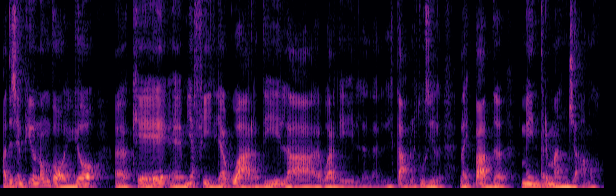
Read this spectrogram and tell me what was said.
Ad esempio, io non voglio eh, che eh, mia figlia guardi, la, guardi il, il tablet, usi l'iPad mentre mangiamo.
